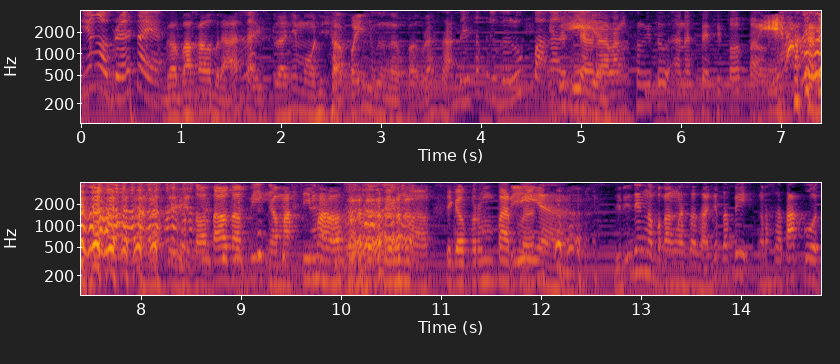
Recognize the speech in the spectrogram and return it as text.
Dia nggak berasa ya? nggak bakal berasa istilahnya mau diapain juga nggak bakal berasa. Besok juga lupa itu kali. Iya. secara langsung itu anestesi total. Iya. Anestesi total tapi nggak maksimal. Tiga per empat lah. Iya. Jadi dia nggak bakal ngerasa sakit tapi ngerasa takut.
